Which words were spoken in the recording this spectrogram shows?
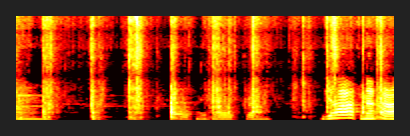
อืมโคก ให้เท่ากัน ยากนะคะ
